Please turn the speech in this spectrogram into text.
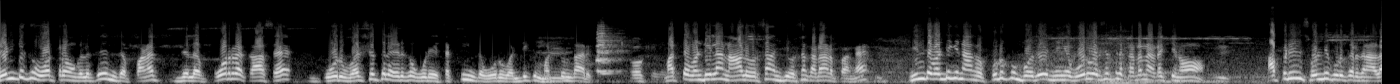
ரெண்டுக்கு ஓட்டுறவங்களுக்கு இந்த பண இதுல போடுற காசை ஒரு வருஷத்துல எடுக்கக்கூடிய சக்தி இந்த ஒரு வண்டிக்கு மட்டும்தான் இருக்கு. ஓகே. மற்ற வண்டிலாம் நாலு வருஷம் அஞ்சு வருஷம் கடன் அடைப்பாங்க. இந்த வண்டிக்கு நாங்க கொடுக்கும்போது நீங்க ஒரு வருஷத்துல கடன் அடைக்கணும். அப்படின்னு சொல்லி கொடுக்கறதுனால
